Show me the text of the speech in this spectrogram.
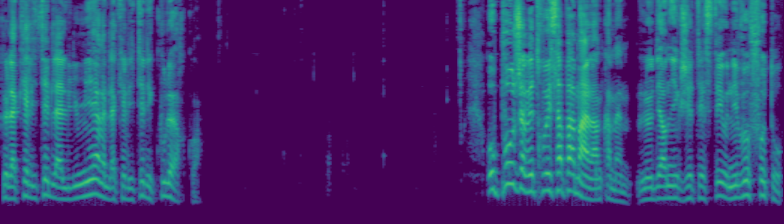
que la qualité de la lumière et de la qualité des couleurs, quoi. Oppo, j'avais trouvé ça pas mal, hein, quand même. Le dernier que j'ai testé au niveau photo.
